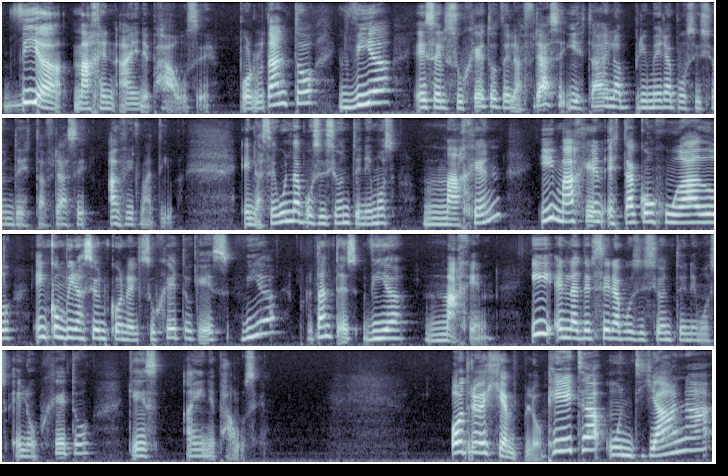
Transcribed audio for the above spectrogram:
Wir machen eine Pause. Por lo tanto, wir es el sujeto de la frase y está en la primera posición de esta frase afirmativa. En la segunda posición tenemos machen y machen está conjugado en combinación con el sujeto que es wir, por lo tanto es wir machen. Y en la tercera posición tenemos el objeto que es eine Pause. Otro ejemplo. Peter und Jana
